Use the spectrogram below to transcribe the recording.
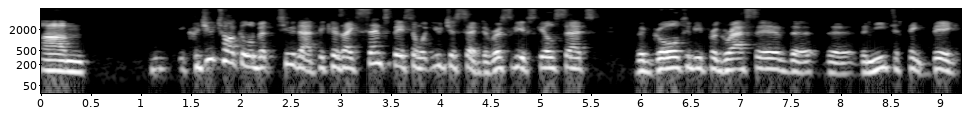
Um, could you talk a little bit to that? Because I sense, based on what you just said, diversity of skill sets, the goal to be progressive, the, the, the need to think big,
